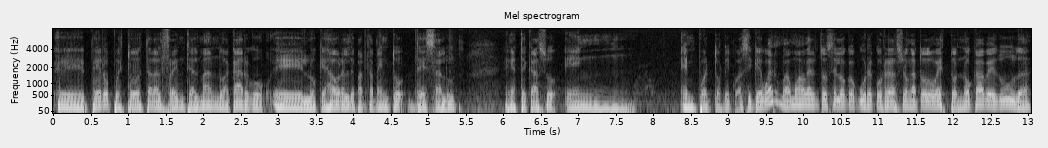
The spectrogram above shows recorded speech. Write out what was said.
Eh, pero pues todo estará al frente, al mando, a cargo, eh, lo que es ahora el Departamento de Salud, en este caso en, en Puerto Rico. Así que bueno, vamos a ver entonces lo que ocurre con relación a todo esto. No cabe duda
